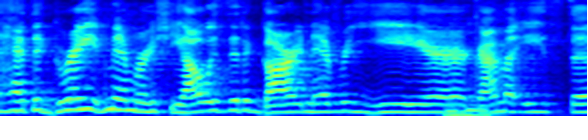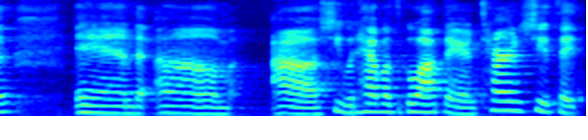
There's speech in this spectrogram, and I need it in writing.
I had the great memory. She always did a garden every year, Mm-hmm. Grandma Easter. And um, uh, she would have us go out there and turn. She'd say,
